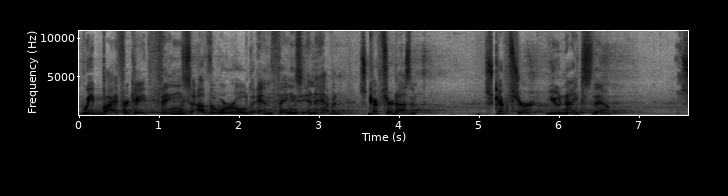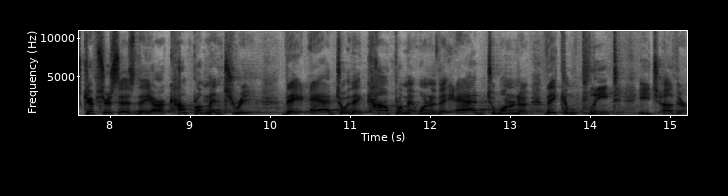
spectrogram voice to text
We bifurcate things of the world and things in heaven. Scripture doesn't. Scripture unites them. Scripture says they are complementary. They add to they complement one another. They add to one another. They complete each other.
